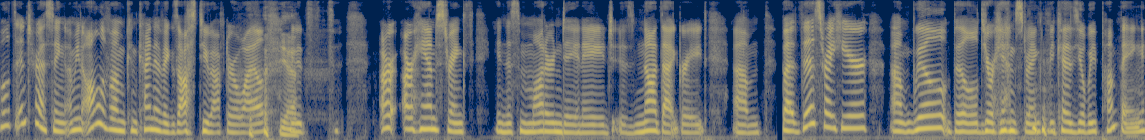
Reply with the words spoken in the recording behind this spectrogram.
Well, it's interesting. I mean, all of them can kind of exhaust you after a while. I Yeah. mean, it's our our hand strength in this modern day and age is not that great. Um, but this right here um, will build your hand strength because you'll be pumping.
